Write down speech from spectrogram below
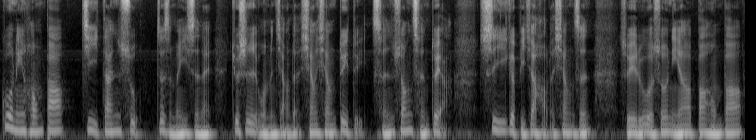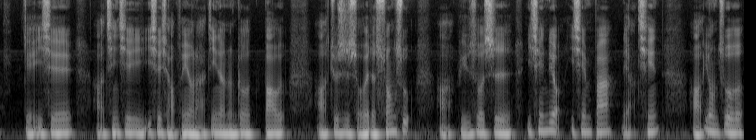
过年红包计单数，这什么意思呢？就是我们讲的相相对对、成双成对啊，是一个比较好的象征。所以如果说你要包红包给一些啊亲戚、一些小朋友啦，尽量能够包啊，就是所谓的双数啊，比如说是一千六、一千八、两千啊，用作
